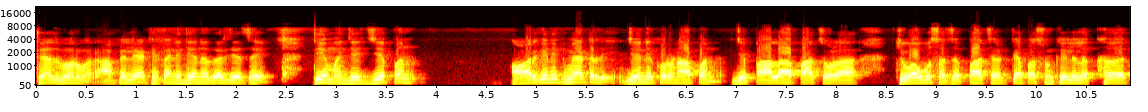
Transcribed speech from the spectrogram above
त्याचबरोबर आपल्याला या ठिकाणी देणं गरजेचं आहे. ते म्हणजे जे पण ऑर्गॅनिक मॅटर आहे जेणेकरून आपण जे पाला पाचोळा किंवा ऊसाचं पाचड त्यापासून केलेलं खत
